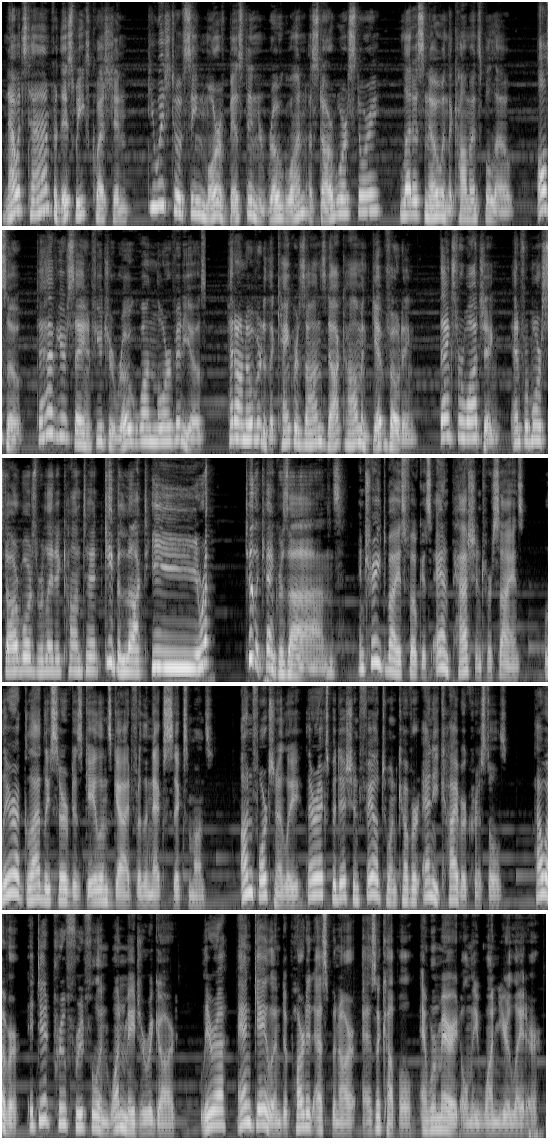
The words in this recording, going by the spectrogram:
Now it's time for this week's question. Do you wish to have seen more of Bistan in Rogue One, a Star Wars story? Let us know in the comments below. Also, to have your say in future Rogue One lore videos, head on over to thecancrizans.com and get voting. Thanks for watching, and for more Star Wars related content, keep it locked here to the Cancrizans. Intrigued by his focus and passion for science, Lyra gladly served as Galen's guide for the next six months. Unfortunately, their expedition failed to uncover any Kyber crystals. However, it did prove fruitful in one major regard. Lyra and Galen departed Espinar as a couple and were married only one year later.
